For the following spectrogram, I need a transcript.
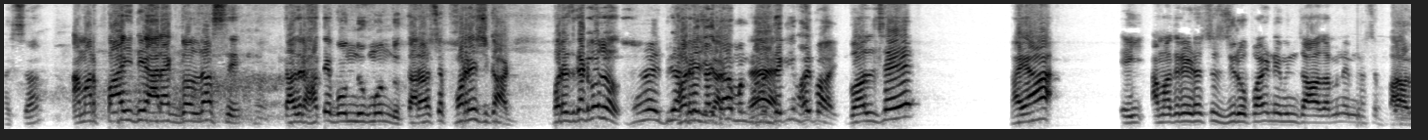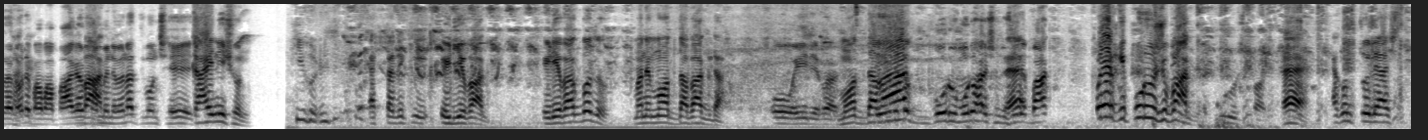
আচ্ছা। আমার পাই দিয়ে আর এক দল যাচ্ছে তাদের হাতে বন্দুক বন্দুক তারা হচ্ছে ফরেস্ট গার্ড ফরেস্ট গার্ড হ্যাঁ মানে হ্যাঁ। পাই বলছে ভাইয়া এই আমাদের এটা হচ্ছে জিরো পয়েন্ট এমনি যাওয়া যাবে না এমনি হচ্ছে কাহিনী শোন। একটা দেখি এড়িয়ে বাঘ। এড়িয়ে বাঘ বোঝো মানে মদ্দা বাঘটা ও এই রে বাঘ মদ্দা বাঘ গরু মরু হয় শুনছি হ্যাঁ। বাঘ ওই আর কি পুরুষ বাঘ। পুরুষ বাঘ। হ্যাঁ এখন চলে আসছে।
